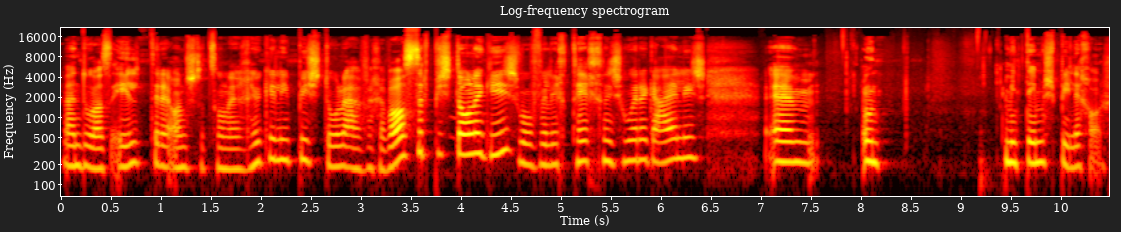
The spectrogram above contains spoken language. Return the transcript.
wenn du als Eltern anstatt so einer Kügelpistole einfach eine Wasserpistole gibst, die vielleicht technisch hure geil ist ähm, und mit dem spielen kannst.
